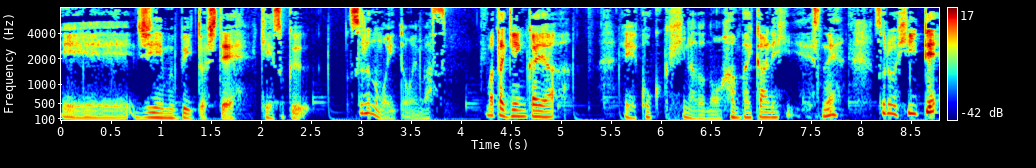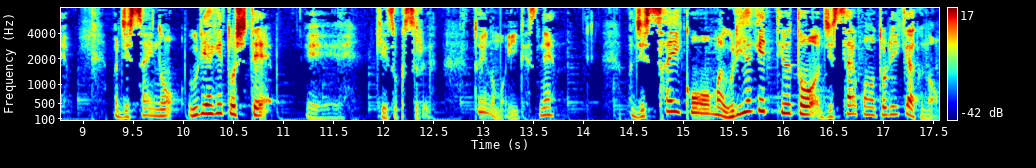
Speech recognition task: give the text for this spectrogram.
えー GMV として計測するのもいいと思います。また原価や、えー広告費などの販売管理費ですね。それを引いて、まあ実際の売上として、えー計測するというのもいいですね。実際、こう、まあ、売上っていうと、実際はこの取引額の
